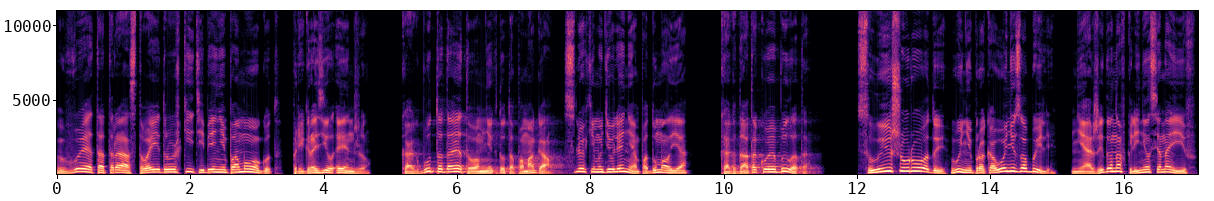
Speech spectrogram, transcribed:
«В этот раз твои дружки тебе не помогут», – пригрозил Энджел. Как будто до этого мне кто-то помогал. С легким удивлением подумал я. Когда такое было-то? «Слышь, уроды, вы ни про кого не забыли?» Неожиданно вклинился наив.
